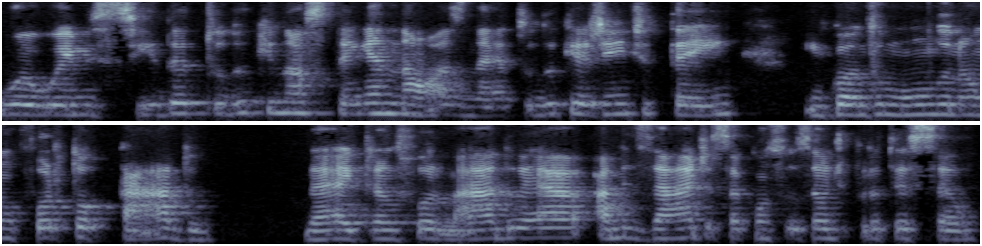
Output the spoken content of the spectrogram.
o, Emicida, tudo que nós tem é nós, né? Tudo que a gente tem, enquanto o mundo não for tocado né, e transformado, é a amizade, essa construção de proteção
